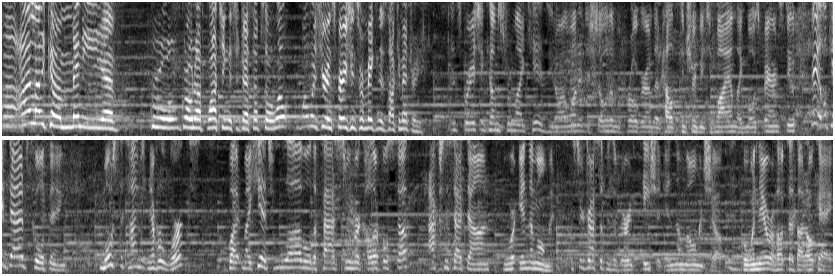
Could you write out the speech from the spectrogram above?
Uh, I, like uh, many, have grown up watching Mr. Dressup, so what, what was your inspirations for making this documentary? Inspiration comes from my kids. You know, I wanted to show them a program that helped contribute to who I am, like most parents do. Hey, look at dad's cool thing. Most of the time, it never works, but my kids who love all the fast zoomer, colorful stuff actually sat down and were in the moment. Mr. Dressup is a very patient, in the moment show. But when they were hooked, I thought, okay,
